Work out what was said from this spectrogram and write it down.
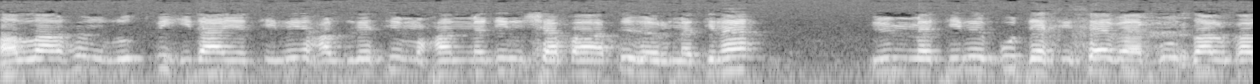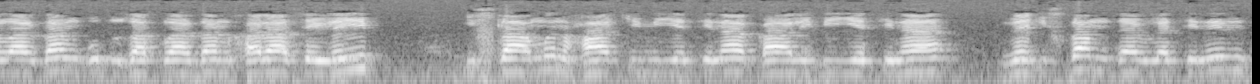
Allah'ın lütfu hidayetini Hazreti Muhammed'in şefaati hürmetine ümmetini bu desise ve bu dalgalardan, bu tuzaklardan halas eyleyip İslam'ın hakimiyetine, galibiyetine ve İslam devletinin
